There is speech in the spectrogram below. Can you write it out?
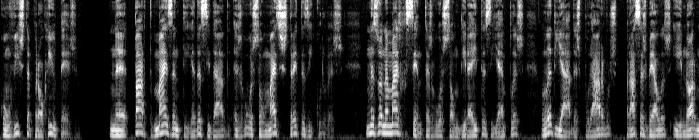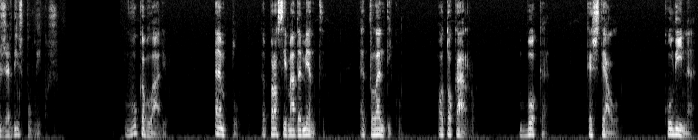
com vista para o Rio Tejo. Na parte mais antiga da cidade, as ruas são mais estreitas e curvas. Na zona mais recente, as ruas são direitas e amplas, ladeadas por árvores, praças belas e enormes jardins públicos. Vocabulário: amplo, aproximadamente, Atlântico, autocarro, boca, castelo, colina,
